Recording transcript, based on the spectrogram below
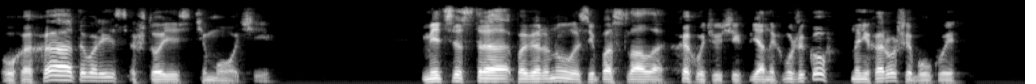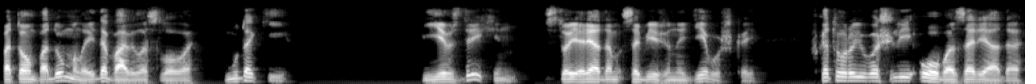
ухахатывались, что есть мочи. Медсестра повернулась и послала хохочущих пьяных мужиков на нехорошие буквы. Потом подумала и добавила слово «мудаки». Евздрихин, стоя рядом с обиженной девушкой, в которую вошли оба заряда,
